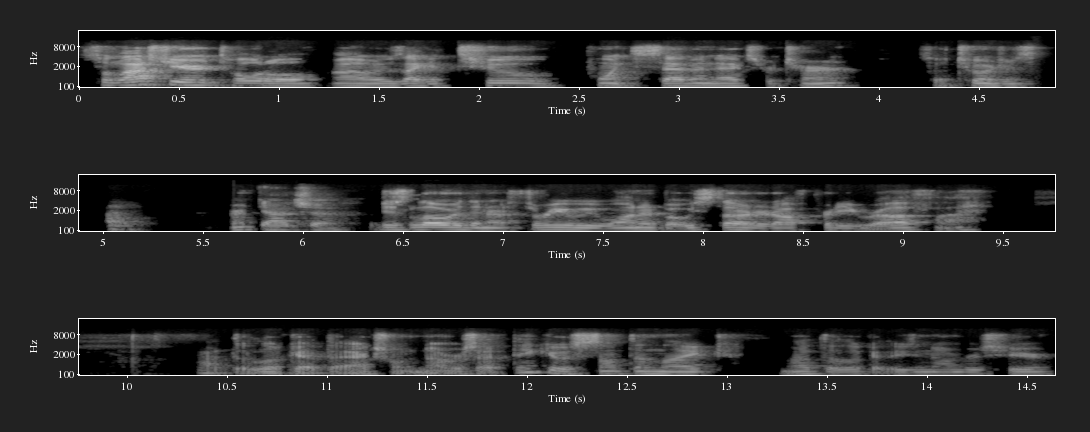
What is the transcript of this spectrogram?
so last year total uh, it was like a two point seven x return, so two hundred. Gotcha. Just lower than our three we wanted, but we started off pretty rough. I, I have to look at the actual numbers. I think it was something like I have to look at these numbers here.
